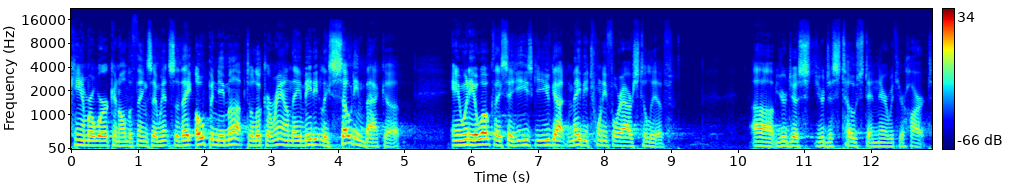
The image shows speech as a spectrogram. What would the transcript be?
camera work and all the things they went. So they opened him up to look around. They immediately sewed him back up. And when he awoke, they said, You've got maybe 24 hours to live. Uh, you're, just, you're just toast in there with your heart.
